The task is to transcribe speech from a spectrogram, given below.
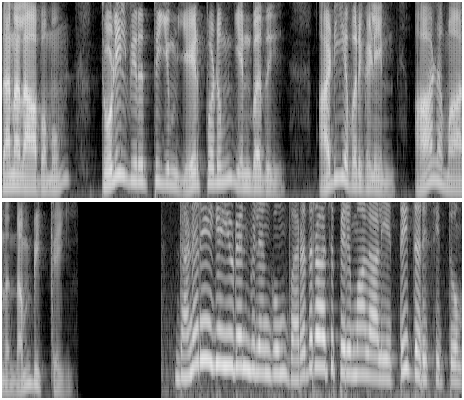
தனலாபமும் தொழில் விருத்தியும் ஏற்படும் என்பது அடியவர்களின் ஆழமான நம்பிக்கை. தனரேகையுடன் விளங்கும் வரதராஜ பெருமாள் ஆலயத்தை தரிசித்தோம்.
